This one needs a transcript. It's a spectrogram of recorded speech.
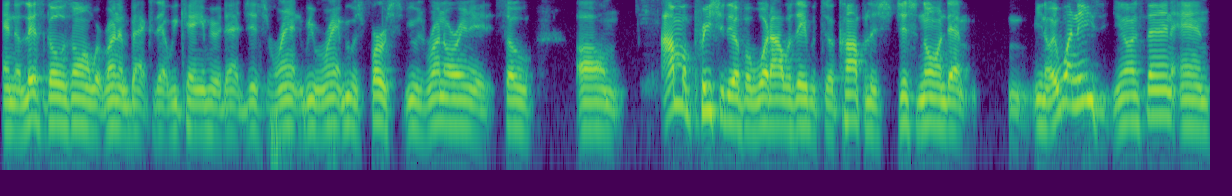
and the list goes on with running backs that we came here that just ran. We ran, we was first, we was run oriented. So um, I'm appreciative of what I was able to accomplish, just knowing that you know it wasn't easy. You understand? And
